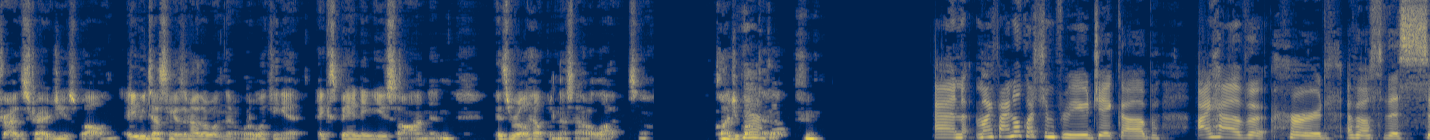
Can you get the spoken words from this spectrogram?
drive the strategy as well. A B testing is another one that we're looking at expanding use on and is really helping us out a lot. So glad you brought yeah. that up. and my final question for you, Jacob. I have heard about this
